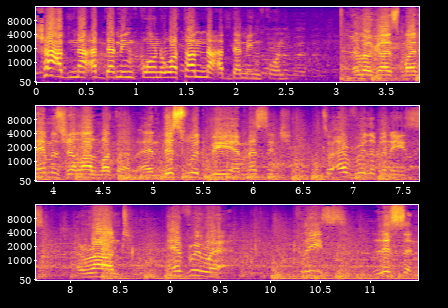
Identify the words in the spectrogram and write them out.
شعبنا أبدأ منكم ووطننا أبدأ منكم Hello guys, my name is Jalal Matar and this would be a message to every Lebanese around everywhere. Please listen.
